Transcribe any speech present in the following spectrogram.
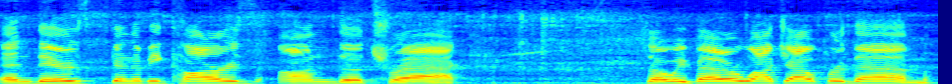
and there's going to be cars on the track. So we better watch out for them.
